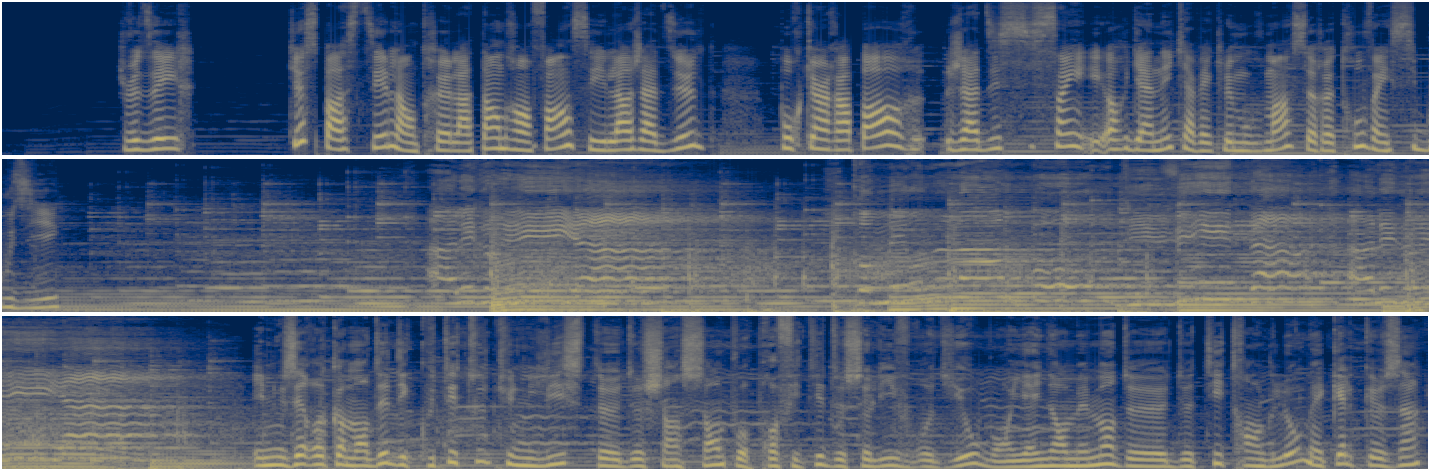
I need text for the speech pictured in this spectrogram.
Je veux dire, que se passe-t-il entre la tendre enfance et l'âge adulte pour qu'un rapport jadis si sain et organique avec le mouvement se retrouve ainsi bousillé. Il nous est recommandé d'écouter toute une liste de chansons pour profiter de ce livre audio. Bon, il y a énormément de, de titres anglo, mais quelques-uns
